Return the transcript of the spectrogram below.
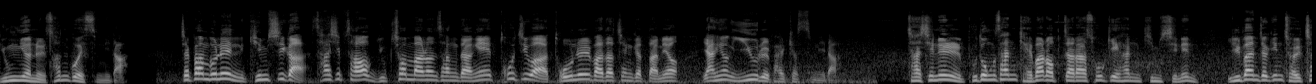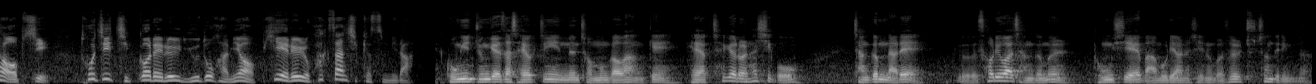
6년을 선고했습니다. 재판부는 김 씨가 44억 6천만 원 상당의 토지와 돈을 받아 챙겼다며 양형 이유를 밝혔습니다. 자신을 부동산 개발업자라 소개한 김 씨는 일반적인 절차 없이 토지 직거래를 유도하며 피해를 확산시켰습니다. 공인중개사 자격증이 있는 전문가와 함께 계약 체결을 하시고 잔금날에 그 서류와 잔금을 동시에 마무리하시는 것을 추천드립니다.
